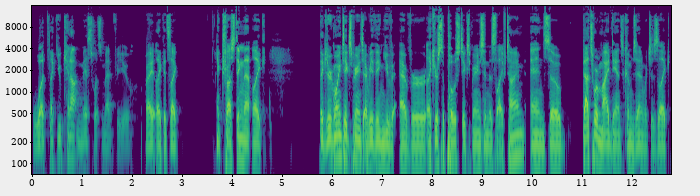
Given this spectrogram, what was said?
what, like you cannot miss what's meant for you, right? Like it's like, like trusting that like, like you're going to experience everything you've ever, like you're supposed to experience in this lifetime. And so that's where my dance comes in, which is like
